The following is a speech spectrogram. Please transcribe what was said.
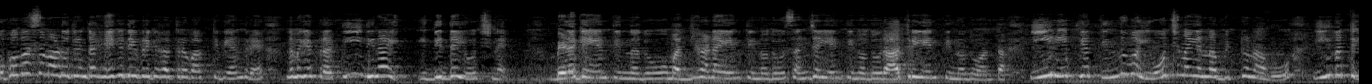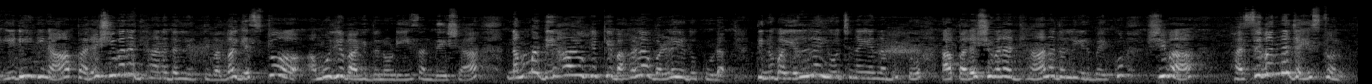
ಉಪವಾಸ ಮಾಡೋದ್ರಿಂದ ಹೇಗೆ ದೇವರಿಗೆ ಹತ್ರವಾಗ್ತೀವಿ ಅಂದ್ರೆ, ನಮಗೆ ಪ್ರತಿದಿನ ಇದ್ದಿದ್ದೇ ಯೋಚನೆ. ಬೆಳಗ್ಗೆ ಏನ್ ತಿನ್ನೋದು, ಮಧ್ಯಾಹ್ನ ಏನ್ ತಿನ್ನೋದು, ಸಂಜೆ ಏನ್ ತಿನ್ನೋದು, ರಾತ್ರಿ ಏನ್ ತಿನ್ನೋದು ಅಂತ ಈ ರೀತಿಯ ತಿನ್ನುವ ಯೋಚನೆಯನ್ನ ಬಿಟ್ಟು ನಾವು ಇವತ್ತು ಇಡೀ ದಿನ ಪರಶಿವನ ಧ್ಯಾನದಲ್ಲಿರ್ತೀವಲ್ವಾ? ಎಷ್ಟು ಅಮೂಲ್ಯವಾಗಿದ್ದು ನೋಡಿ ಈ ಸಂದೇಶ. ನಮ್ಮ ದೇಹಾರೋಗ್ಯಕ್ಕೆ ಬಹಳ ಒಳ್ಳೆಯದು ಕೂಡ. ತಿನ್ನುವ ಎಲ್ಲ ಯೋಚನೆಯನ್ನ ಬಿಟ್ಟು ಆ ಪರಶಿವನ ಧ್ಯಾನದಲ್ಲಿ ಇರಬೇಕು. ಶಿವ ಹಸಿವನ್ನ ಜಯಿಸ್ತೋನು.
